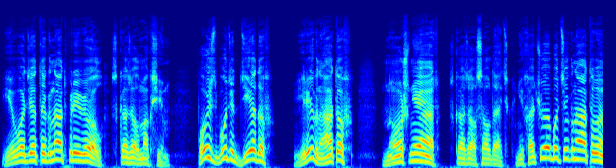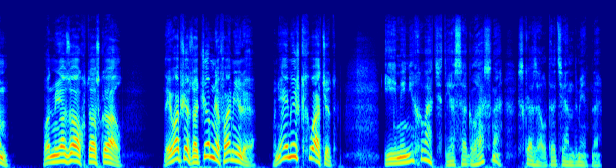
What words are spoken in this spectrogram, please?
«Его дед Игнат привел», — сказал Максим. «Пусть будет Дедов или Игнатов». «Ну уж нет», — сказал солдатик. «Не хочу я быть Игнатовым. Он меня за ухо таскал. Да и вообще, зачем мне фамилия? Мне Мишки хватит». «Имени хватит, я согласна», — сказала Татьяна Дмитриевна.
